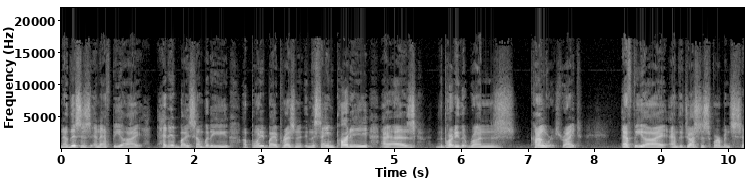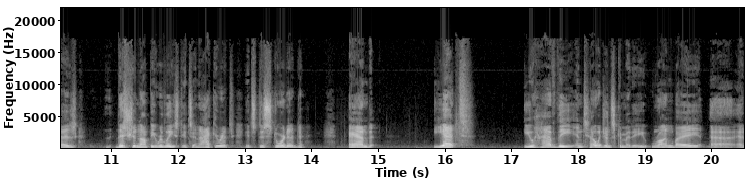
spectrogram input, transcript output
Now, this is an FBI headed by somebody appointed by a president in the same party as the party that runs Congress, right? FBI and the Justice Department says this should not be released. It's inaccurate, it's distorted, and yet you have the Intelligence Committee run by uh,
